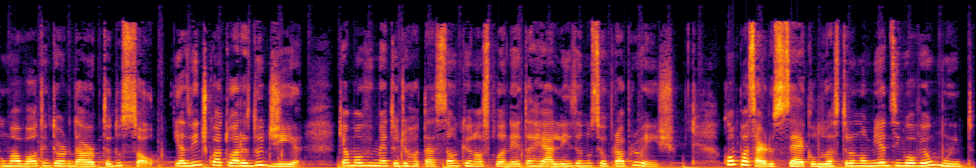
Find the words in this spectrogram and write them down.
uma volta em torno da órbita do Sol, e as 24 horas do dia, que é o movimento de rotação que o nosso planeta realiza no seu próprio eixo. Com o passar dos séculos, a astronomia desenvolveu muito,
